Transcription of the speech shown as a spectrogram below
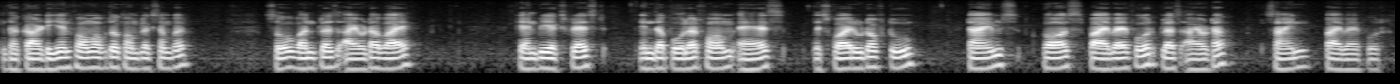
the Cartesian form of the complex number. So 1 plus iota y can be expressed in the polar form as the square root of 2 times cos pi by 4 plus iota sine pi by 4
